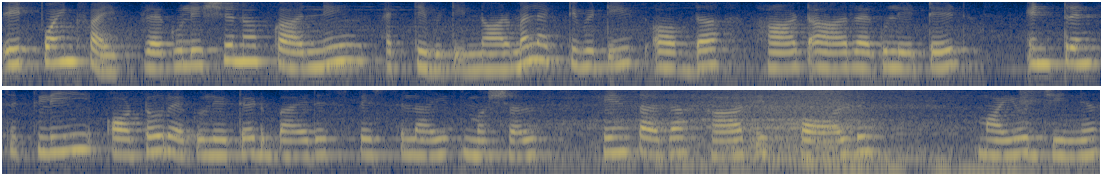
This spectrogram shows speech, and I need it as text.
8.5 Regulation of cardiac activity. Normal activities of the heart are regulated intrinsically auto-regulated by the specialized muscles. Hence, the heart is called myogenesis,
